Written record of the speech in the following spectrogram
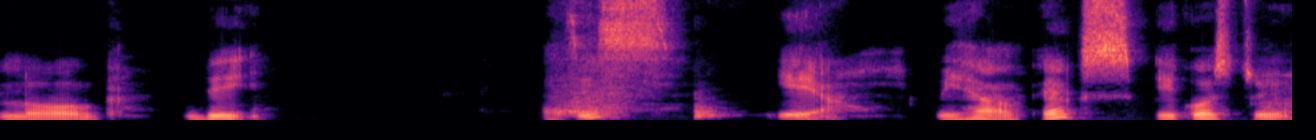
log b. That is, here we have x equals to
